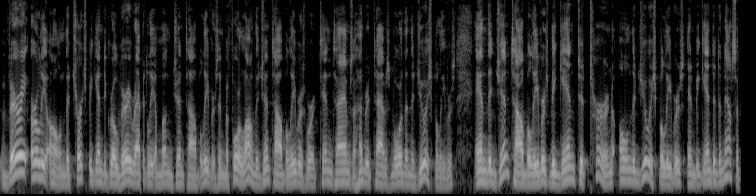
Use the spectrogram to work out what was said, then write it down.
very early on, the church began to grow very rapidly among Gentile believers. And before long, the Gentile believers were 10 times, 100 times more than the Jewish believers. And the Gentile believers began to turn on the Jewish believers and began to denounce them.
